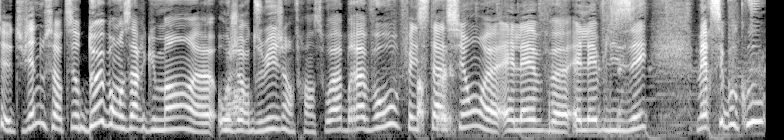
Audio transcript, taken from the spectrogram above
Tu viens nous sortir deux bons arguments aujourd'hui, Jean-François. Bravo, félicitations, élève, élève Lisée. Merci beaucoup.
